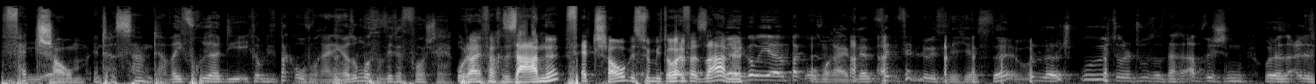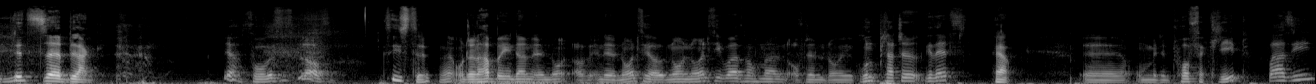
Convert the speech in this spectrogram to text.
Fettschaum, interessant. Da war ich früher die, ich glaube, die Backofenreiniger, so muss man sich das vorstellen. Oder einfach Sahne. Fettschaum ist für mich doch einfach Ja, Sahne. ich glaube, eher Backofen rein, der fett, fettlöslich ist. Ne? Und dann sprühst oder tust du es nachher abwischen oder ist alles blitzeblank. Ja, so ist es gelaufen. Siehste. Ne? Und dann hat man ihn dann in, also in der 90er, also 99 war es nochmal auf eine neue Grundplatte gesetzt Ja. äh, und mit dem Tor verklebt quasi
